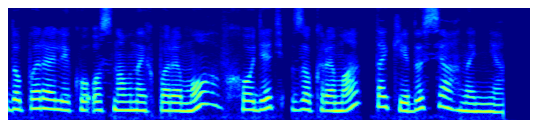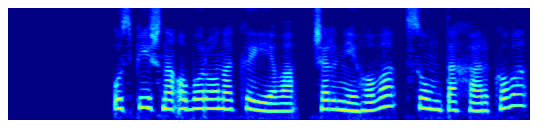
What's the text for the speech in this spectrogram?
до переліку основних перемог входять, зокрема, такі досягнення. Успішна оборона Києва, Чернігова, Сум та Харкова,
